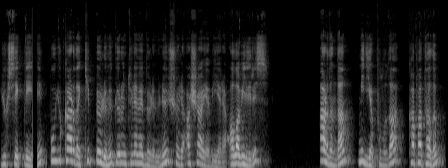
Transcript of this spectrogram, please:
yüksekliğini. Bu yukarıdaki bölümü, görüntüleme bölümünü şöyle aşağıya bir yere alabiliriz. Ardından Media Pool'u da kapatalım.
